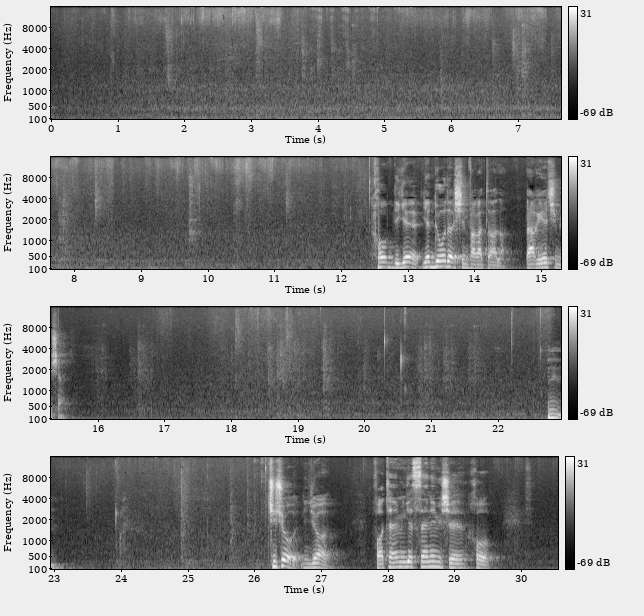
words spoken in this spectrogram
خب دیگه یه دو داشتیم فقط تا الان. بقیه چی میشن؟ چی شد اینجا؟ فاطمه میگه سه نمیشه. خب.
